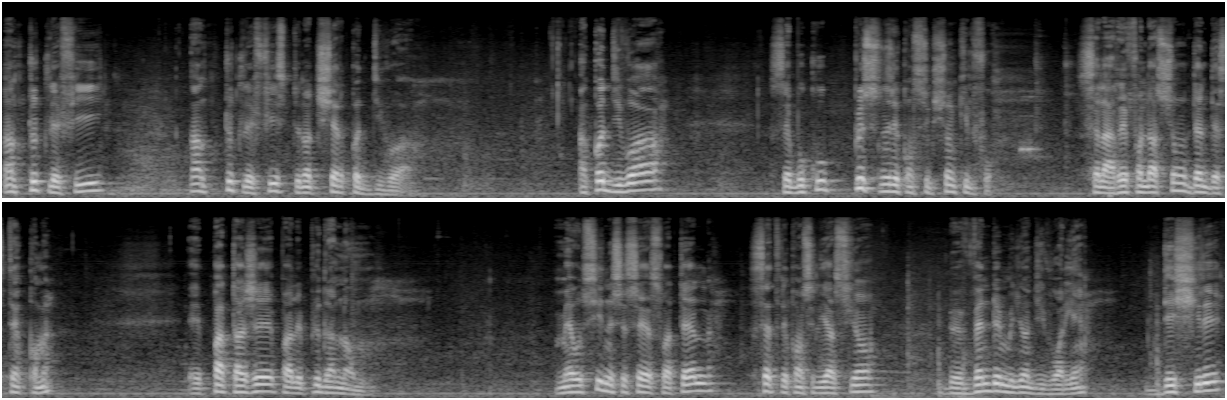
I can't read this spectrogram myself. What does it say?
entre toutes les filles, entre toutes les fils de notre chère Côte d'Ivoire. En Côte d'Ivoire, c'est beaucoup plus une reconstruction qu'il faut. C'est la refondation d'un destin commun et partagée par le plus grand nombre. Mais aussi nécessaire soit-elle, cette réconciliation de 22 millions d'Ivoiriens, déchirés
